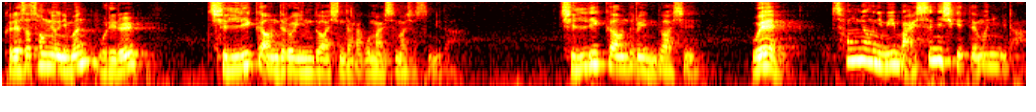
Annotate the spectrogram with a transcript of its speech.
그래서 성령님은 우리를 진리 가운데로 인도하신다라고 말씀하셨습니다. 진리 가운데로 인도하신 왜 성령님이 말씀이시기 때문입니다.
